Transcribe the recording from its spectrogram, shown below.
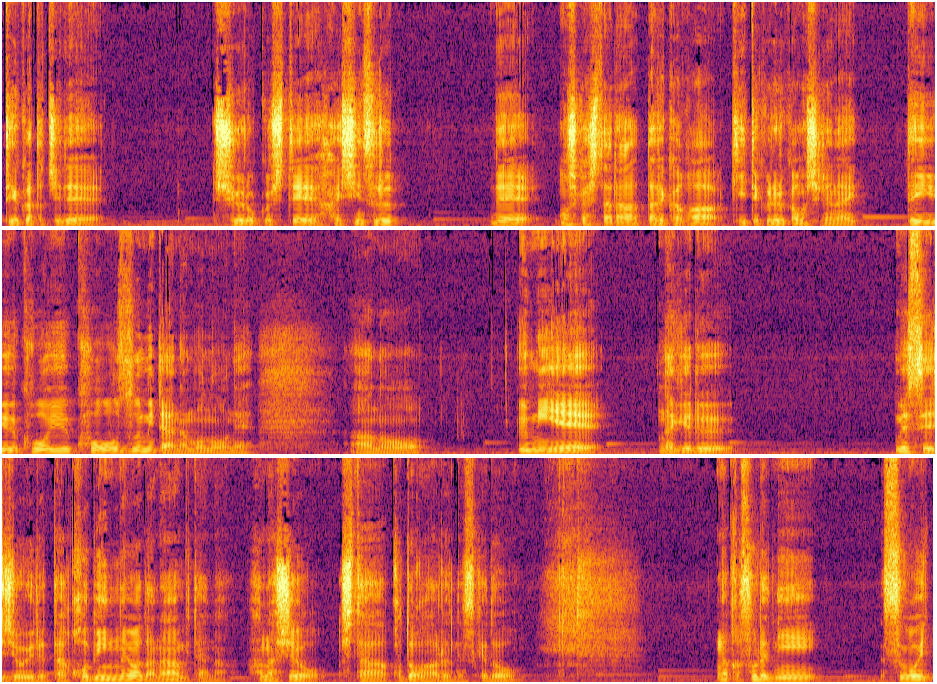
ていう形で収録して配信する。でもしかしたら誰かが聞いてくれるかもしれないっていうこういう構図みたいなものをねあの海へ投げるメッセージを入れた小瓶のようだなみたいな話をしたことがあるんですけどなんかそれにすごい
